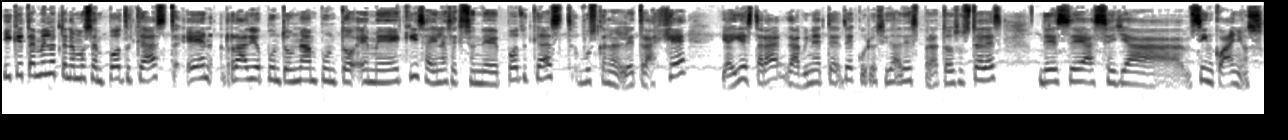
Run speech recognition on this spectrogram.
y que también lo tenemos en podcast en radio.unam.mx. Ahí en la sección de podcast buscan la letra G y ahí estará Gabinete de Curiosidades para todos ustedes desde hace ya cinco años.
